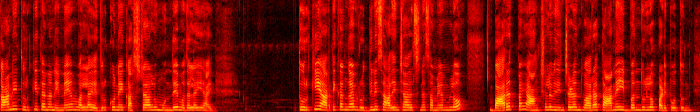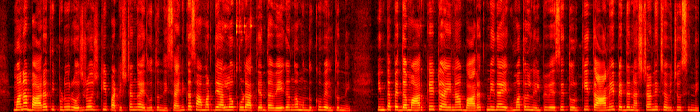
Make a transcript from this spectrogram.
కానీ తుర్కీ తన నిర్ణయం వల్ల ఎదుర్కొనే కష్టాలు ముందే మొదలయ్యాయి. తుర్కీ ఆర్థికంగా వృద్ధిని సాధించాల్సిన సమయంలో భారత్పై ఆంక్షలు విధించడం ద్వారా తానే ఇబ్బందుల్లో పడిపోతుంది. మన భారత్ ఇప్పుడు రోజురోజుకి పటిష్టంగా ఎదుగుతుంది. సైనిక సామర్థ్యాల్లో కూడా అత్యంత వేగంగా ముందుకు వెళ్తుంది. ఇంత పెద్ద మార్కెట్ అయిన భారత్ మీద ఎగుమతులు నిలిపివేసే తుర్కీ తానే పెద్ద నష్టాన్ని చవిచూసింది.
